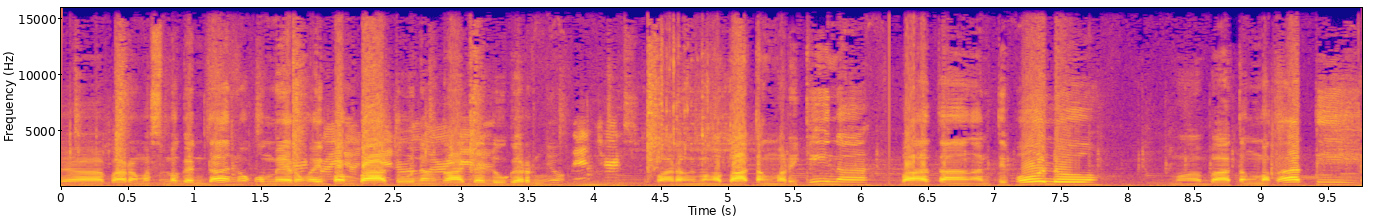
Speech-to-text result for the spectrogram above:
Kaya parang mas maganda, no? Kung meron kayong pambato ng kada lugar nyo. Parang yung mga batang Marikina, batang Antipolo, mga batang Makati.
